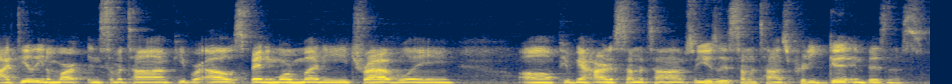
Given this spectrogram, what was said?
ideally, in the market in summertime, people are out spending more money, traveling. Um, people get hired in the summertime, so usually the summertime is pretty good in business.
